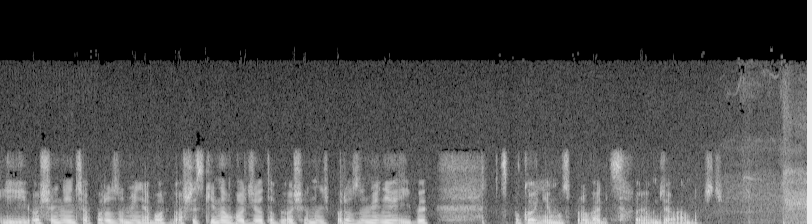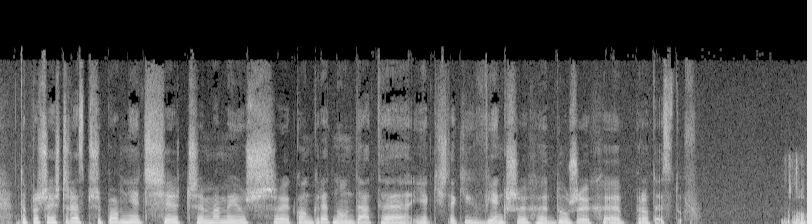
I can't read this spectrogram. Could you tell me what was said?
i osiągnięcia porozumienia, bo chyba wszystkim nam chodzi o to, by osiągnąć porozumienie i by spokojnie móc prowadzić swoją działalność. To proszę jeszcze raz przypomnieć, czy mamy już konkretną datę jakichś takich większych, dużych protestów? No,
